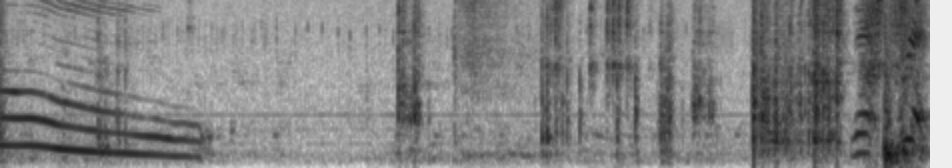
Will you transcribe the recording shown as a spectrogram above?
Oh. That's it.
